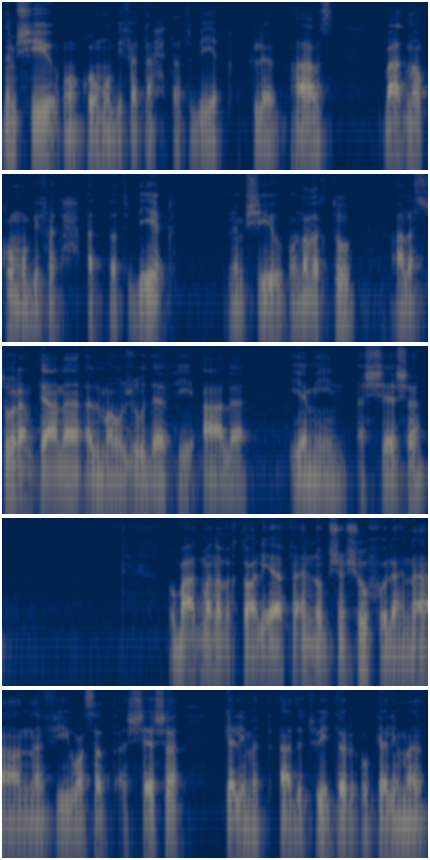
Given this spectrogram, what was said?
نمشي ونقوم بفتح تطبيق كلوب هاوس بعد ما نقوم بفتح التطبيق نمشي ونضغط على الصورة متاعنا الموجودة في أعلى يمين الشاشة. وبعد ما نضغط عليها فإنه باش نشوفوا لهنا عنا في وسط الشاشة كلمة آد تويتر وكلمة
